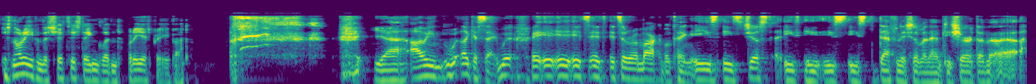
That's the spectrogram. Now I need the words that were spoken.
He's not even the shittest England, but he is pretty bad. yeah, I mean, like I say, it's it's it's a remarkable thing. He's he's just he's he's he's the definition of an empty shirt, and uh,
